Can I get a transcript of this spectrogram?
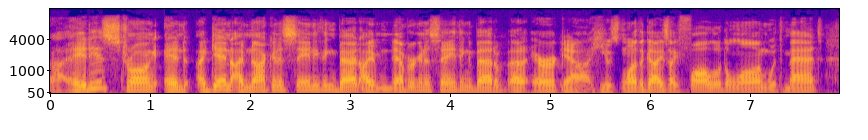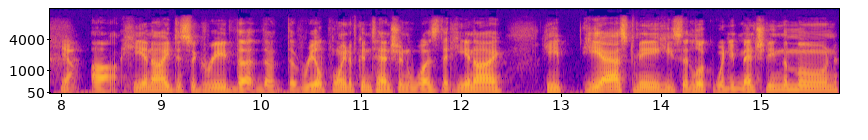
Uh, it is strong, and again, I'm not going to say anything bad. I am never going to say anything bad about Eric. Yeah. Uh, he was one of the guys I followed along with Matt. Yeah. Uh, he and I disagreed. the the The real point of contention was that he and I, he he asked me. He said, "Look, when you're mentioning the moon,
